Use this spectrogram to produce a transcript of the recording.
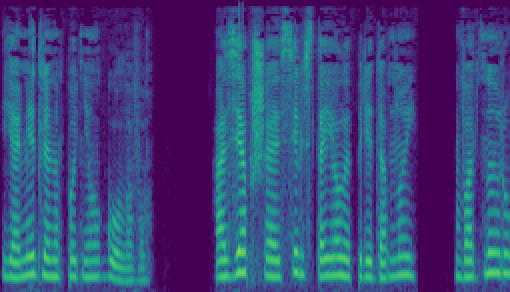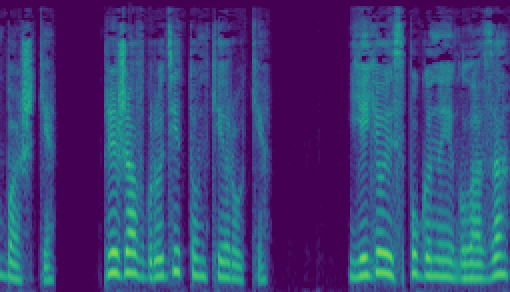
Я медленно поднял голову. Озябшая осель стояла передо мной в одной рубашке, прижав к груди тонкие руки. Ее испуганные глаза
